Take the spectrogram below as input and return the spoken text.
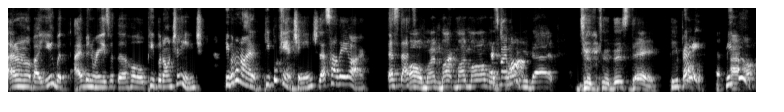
I don't know about you, but I've been raised with the whole people don't change. People don't know how to, people can't change. That's how they are. That's that's oh my my, my mom will tell mom. you that to, to this day. People right. Me too. Uh,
